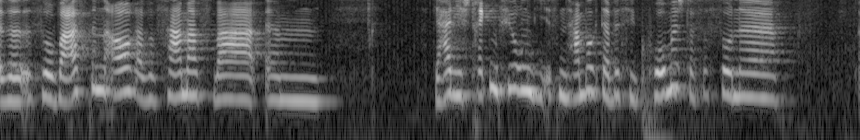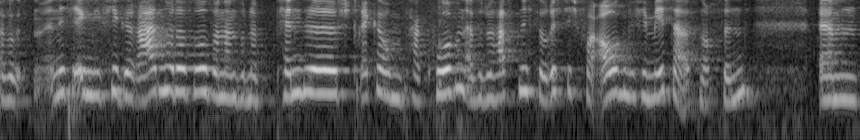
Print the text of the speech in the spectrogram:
Also so war es dann auch. Also Farmers war, ähm, ja, die Streckenführung, die ist in Hamburg da ein bisschen komisch. Das ist so eine, also nicht irgendwie vier Geraden oder so, sondern so eine Pendelstrecke um ein paar Kurven. Also du hast nicht so richtig vor Augen, wie viele Meter es noch sind. Ähm,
